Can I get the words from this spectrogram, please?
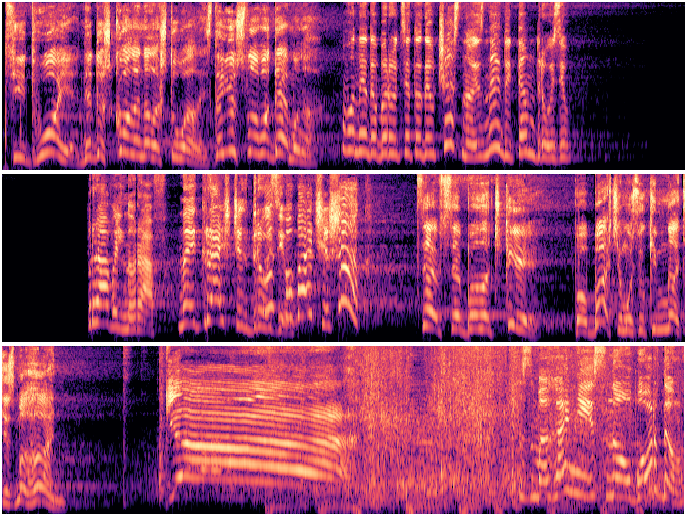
Ці двоє не до школи налаштувались. Даю слово демона. Вони доберуться туди вчасно і знайдуть там друзів. Правильно, Раф, найкращих друзів. побачиш? Так. Це все балачки. Побачимось у кімнаті змагань. Я! Змагання із сноубордом?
